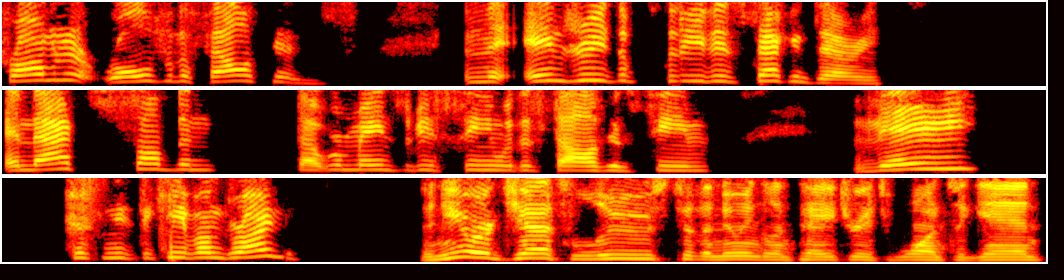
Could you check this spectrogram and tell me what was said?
prominent role for the Falcons in the injury depleted secondary. And that's something that remains to be seen with this Falcons team. They just need to keep on grinding. The New York Jets lose to the New England Patriots once again,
